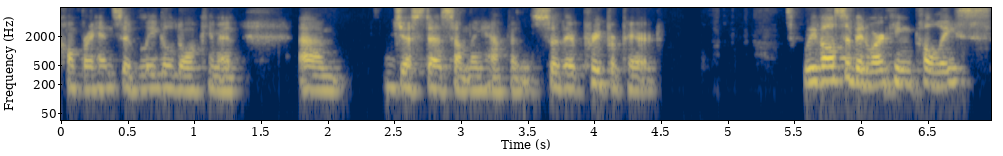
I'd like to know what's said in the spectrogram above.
comprehensive legal document um, just as something happens. So they're pre-prepared. We've also been working police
